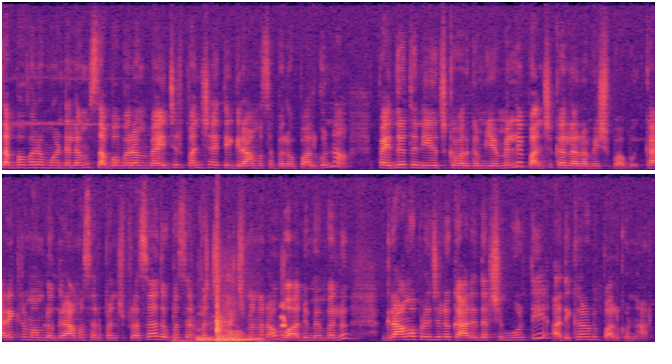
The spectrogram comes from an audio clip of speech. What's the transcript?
సబ్బవరం మండలం సబ్బవరం మేజర్ పంచాయతీ గ్రామ సభలో పాల్గొన్న పెద్దత నియోజకవర్గం ఎమ్మెల్యే పంచకల్ల రమేష్ బాబు. కార్యక్రమంలో గ్రామ సర్పంచ్ ప్రసాద్ ఉప సర్పంచ్ లక్ష్మణరావు వార్డు మెంబర్లు గ్రామ ప్రజలు కార్యదర్శి మూర్తి అధికారులు పాల్గొన్నారు.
